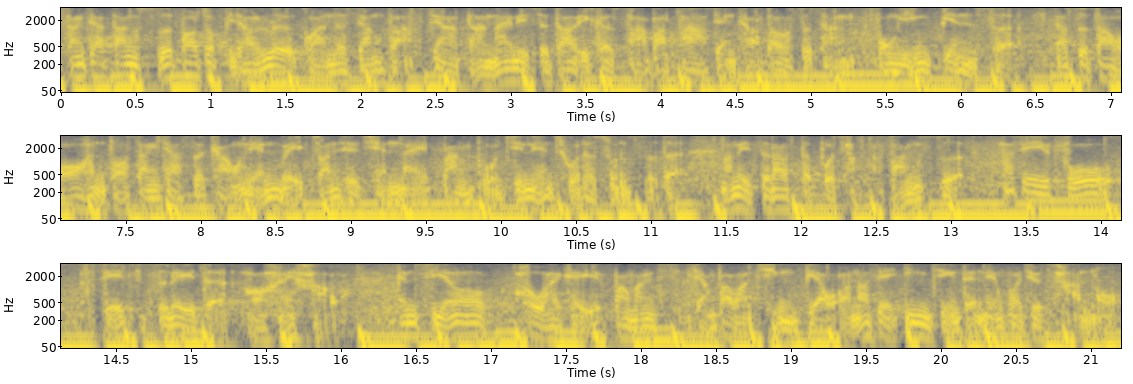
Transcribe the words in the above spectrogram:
商家当时抱着比较乐观的想法下单，哪里知道一个沙巴大仙条到市场风云变色。要知道哦，很多商家。是靠年尾赚些钱来帮补今年出的损失的。那你知道得不偿失，那些衣服、鞋子之类的哦还好，MCO 后还可以帮忙想办法清掉啊，那些应景的年货就惨哦，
